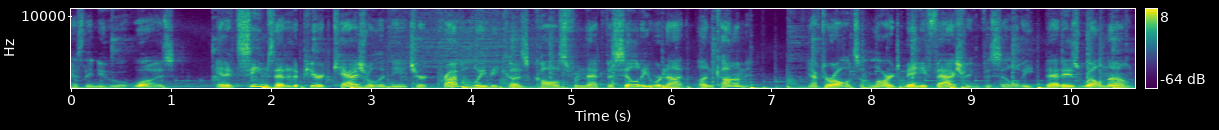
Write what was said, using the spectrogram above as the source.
as they knew who it was. And it seems that it appeared casual in nature, probably because calls from that facility were not uncommon. After all, it's a large manufacturing facility that is well known.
